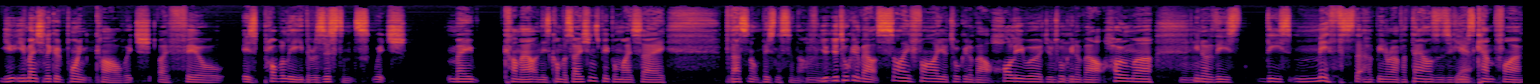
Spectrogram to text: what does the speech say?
You, you mentioned a good point, Kyle, which I feel is probably the resistance which may come out in these conversations. People might say, but that's not business enough. Mm. You, you're talking about sci-fi. You're talking about Hollywood. You're mm-hmm. talking about Homer. You mm-hmm. know these these myths that have been around for thousands of Yeah. years, campfire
